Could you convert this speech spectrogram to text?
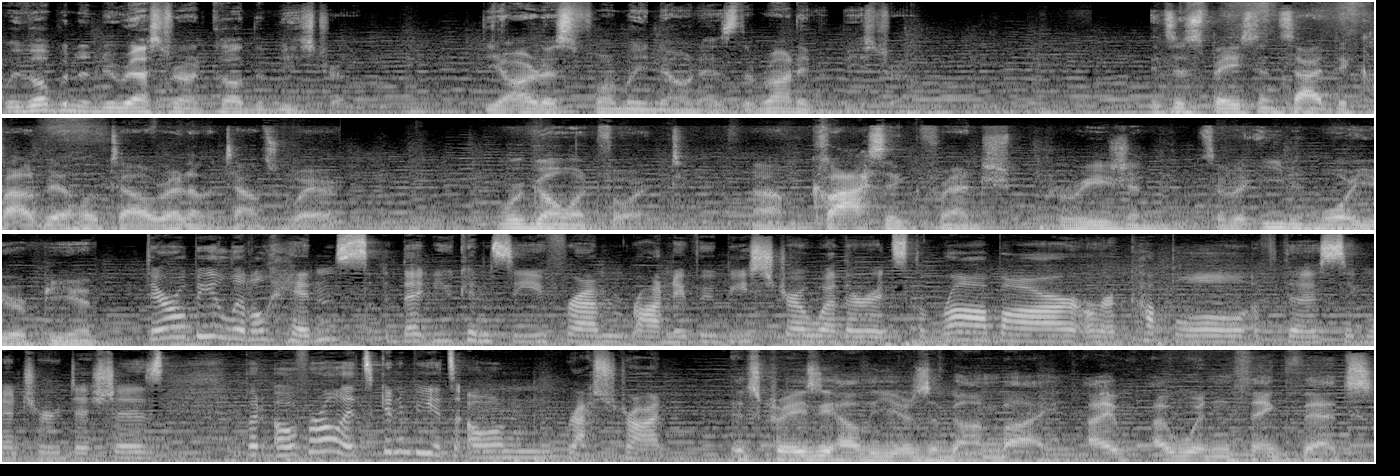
We've opened a new restaurant called The Bistro, the artist formerly known as the Rendezvous Bistro. It's a space inside the Cloudveil Hotel right on the town square. We're going for it. Um, classic French, Parisian, sort of even more European. There will be little hints that you can see from Rendezvous Bistro, whether it's the raw bar or a couple of the signature dishes. But overall, it's going to be its own restaurant. It's crazy how the years have gone by. I, I wouldn't think that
